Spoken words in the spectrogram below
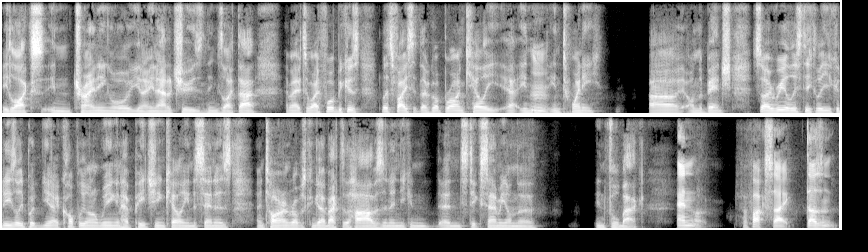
he likes in training or you know in attitudes and things like that, and maybe it's a way forward. Because let's face it, they've got Brian Kelly uh, in Mm. in twenty. Uh, on the bench, so realistically, you could easily put you know Copley on a wing and have Peachey and Kelly in the centers, and Tyrone Roberts can go back to the halves, and then you can and stick Sami on the in fullback. And Oh. for fuck's sake, doesn't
